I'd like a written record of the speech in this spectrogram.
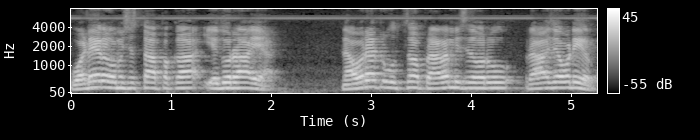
ಒಡೆಯರ ವಂಶಸ್ಥಾಪಕ ಯದುರಾಯ ನವರಾತ್ರಿ ಉತ್ಸವ ಪ್ರಾರಂಭಿಸಿದವರು ರಾಜ ಒಡೆಯರು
